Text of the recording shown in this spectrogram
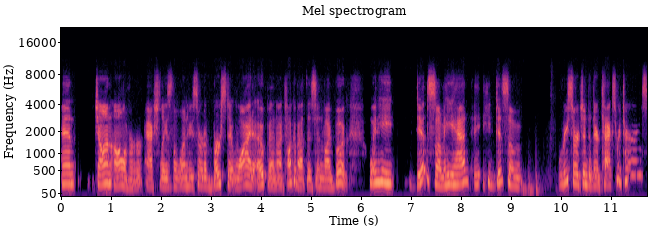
And John Oliver actually is the one who sort of burst it wide open. I talk about this in my book. When he did some, he had, he did some research into their tax returns.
